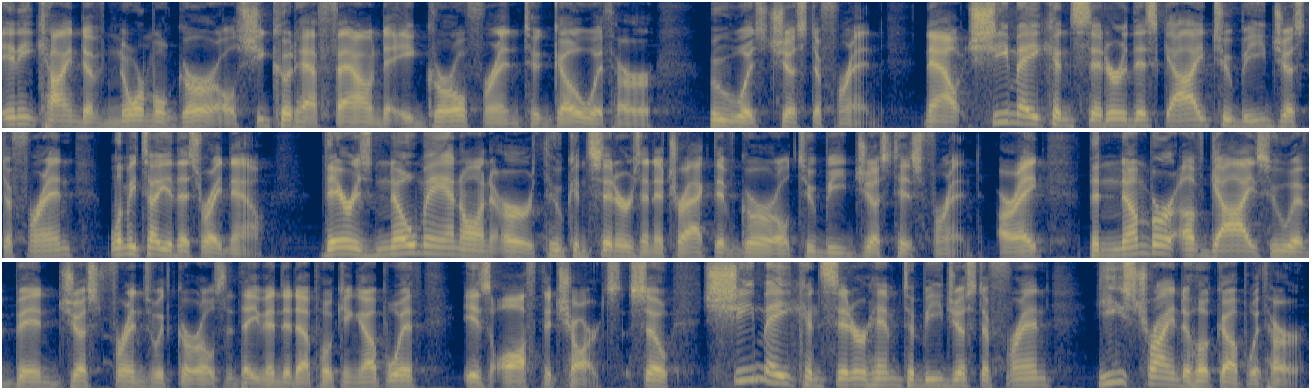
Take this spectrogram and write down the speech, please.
any kind of normal girl, she could have found a girlfriend to go with her who was just a friend. Now, she may consider this guy to be just a friend. Let me tell you this right now. There is no man on earth who considers an attractive girl to be just his friend. All right. The number of guys who have been just friends with girls that they've ended up hooking up with is off the charts. So she may consider him to be just a friend. He's trying to hook up with her.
